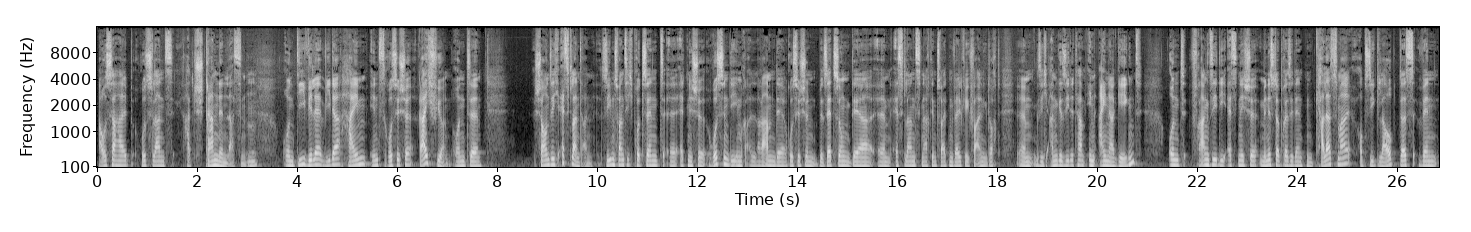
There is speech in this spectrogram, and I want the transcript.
außerhalb Russlands hat stranden lassen. Mhm. Und die will er wieder heim ins russische Reich führen. Und äh, Schauen Sie sich Estland an. 27 Prozent äh, ethnische Russen, die im Rahmen der russischen Besetzung der ähm, Estlands nach dem Zweiten Weltkrieg vor allen Dingen dort ähm, sich angesiedelt haben, in einer Gegend. Und fragen Sie die estnische Ministerpräsidentin Kallas mal, ob sie glaubt, dass wenn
